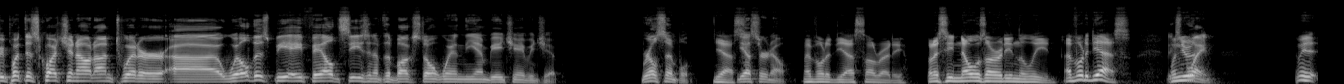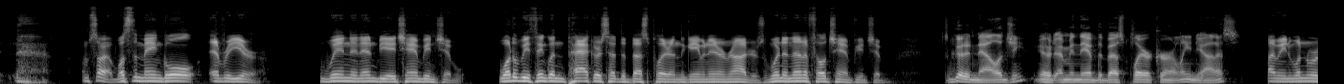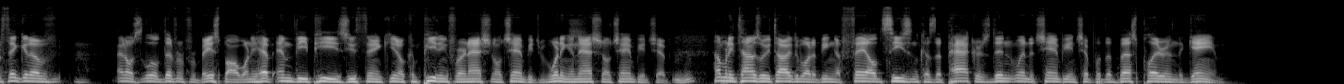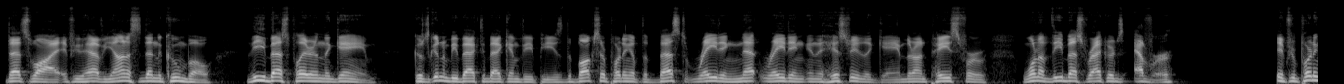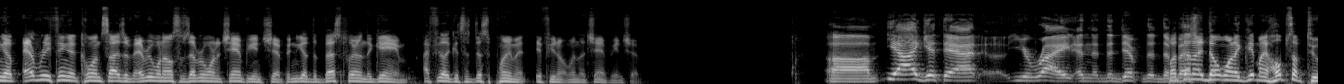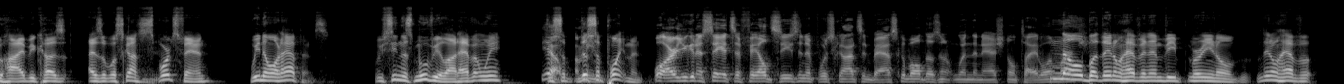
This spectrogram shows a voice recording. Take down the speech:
we put this question out on Twitter. Uh, will this be a failed season if the Bucks don't win the NBA championship? Real simple. Yes. Yes or no? I voted yes already. But I see no is already in the lead. I voted yes. When Explain. I mean, I'm sorry. What's the main goal every year? Win an NBA championship. What do we think when the Packers had the best player in the game in Aaron Rodgers? Win an NFL championship. It's a good analogy. I mean, they have the best player currently in Giannis. I mean, when we're thinking of, I know it's a little different for baseball. When you have MVPs, you think, you know, competing for a national championship, winning a national championship. Mm-hmm. How many times have we talked about it being a failed season because the Packers didn't win a championship with the best player in the game? That's why if you have Giannis Antetokounmpo, the best player in the game, who's going to be back-to-back MVPs, the Bucks are putting up the best rating, net rating in the history of the game. They're on pace for one of the best records ever if you're putting up everything that coincides of everyone else who's ever won a championship and you have the best player in the game, I feel like it's a disappointment if you don't win the championship. Um, yeah, I get that. Uh, You're right. And the the diff, the, the but then I don't want to get my hopes up too high because as a Wisconsin sports fan, we know what happens. We've seen this movie a lot, haven't we? Yeah, Dis- I mean- disappointment. Well, are you going to say it's a failed season if Wisconsin basketball doesn't win the national title? No, March? but they don't have an MVP, or, you know, they don't have a,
